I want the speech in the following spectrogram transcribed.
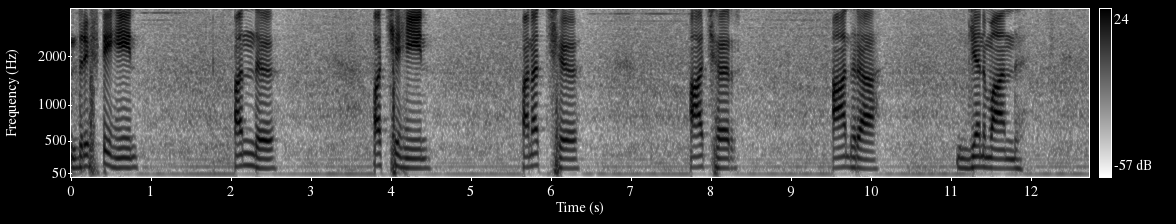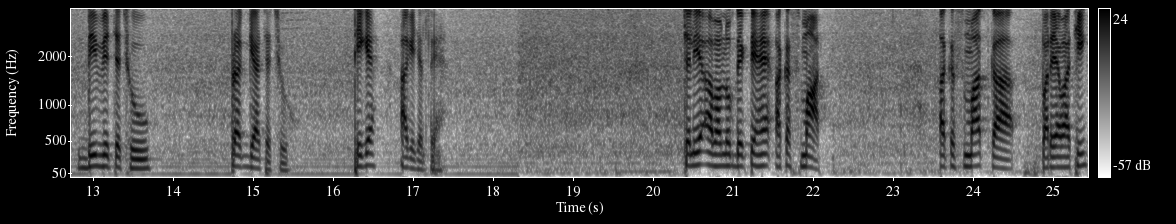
दृष्टिहीन, अंध, अच्छहीन, अनच्छ, आछर, आंध्रा, जन्मांध दिव्य चक्षु प्रज्ञा चक्षु ठीक है? आगे चलते हैं। चलिए, अब हम लोग देखते हैं अकस्मात। अकस्मात का पर्यावाची।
